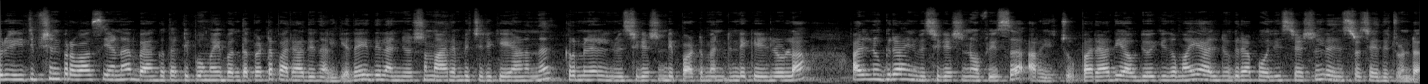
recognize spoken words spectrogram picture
ഒരു ഈജിപ്ഷ്യൻ പ്രവാസിയാണ് ബാങ്ക് തട്ടിപ്പുമായി ബന്ധപ്പെട്ട് പരാതി നൽകിയത്. ഇതിൽ അന്വേഷണം ആരംഭിച്ചിരിക്കുകയാണെന്ന് ക്രിമിനൽ ഇൻവെസ്റ്റിഗേഷൻ ഡിപ്പാർട്ട്മെന്റിന്റെ കീഴിലുള്ള അൽനുഗ്ര ഇൻവെസ്റ്റിഗേഷൻ ഓഫീസ് അറിയിച്ചു. പരാതി ഔദ്യോഗികമായി അൽനുഗ്ര പോലീസ് സ്റ്റേഷനിൽ രജിസ്റ്റർ ചെയ്തിട്ടുണ്ട്.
